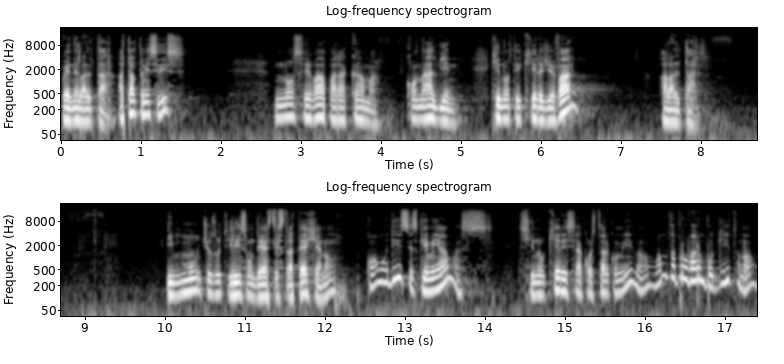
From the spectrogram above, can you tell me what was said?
o en el altar. A tal también se dice. No se va para cama con alguien que no te quiere llevar al altar. Y muchos utilizan de esta estrategia, ¿no? ¿Cómo dices que me amas? Si no quieres acostar conmigo, ¿no? Vamos a probar un poquito, ¿no?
